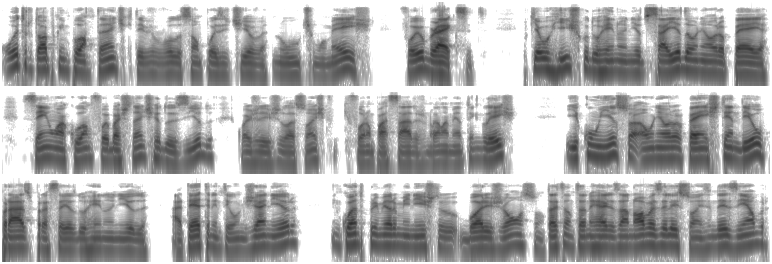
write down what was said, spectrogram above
Outro tópico importante que teve evolução positiva no último mês foi o Brexit, porque o risco do Reino Unido sair da União Europeia sem um acordo foi bastante reduzido com as legislações que foram passadas no parlamento inglês, e com isso a União Europeia estendeu o prazo para a saída do Reino Unido até 31 de janeiro, enquanto o primeiro-ministro Boris Johnson está tentando realizar novas eleições em dezembro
